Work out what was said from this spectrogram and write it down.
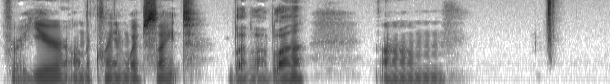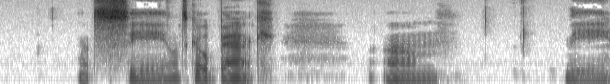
for a year on the clan website. Blah blah blah. Um, let's see. Let's go back. Um, the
